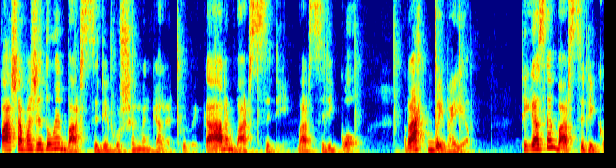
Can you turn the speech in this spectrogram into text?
পাশাপাশি তুমি ভার্সিটি কোশ্চেন ব্যাংক কালেক্ট করবে। কার ভার্সিটি ভার্সিটি ক? রাখবে ভাইয়া। ঠিক আছে? ভার্সিটি ক।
